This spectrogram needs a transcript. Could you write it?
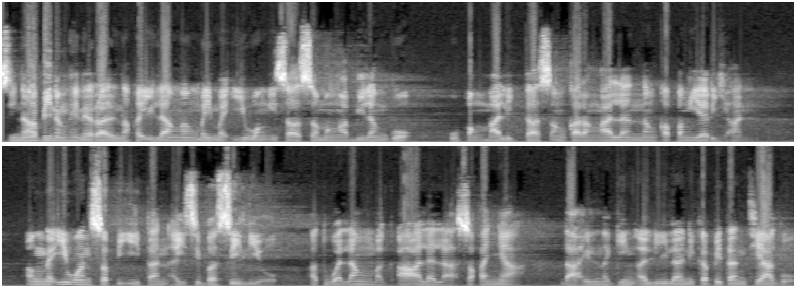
Sinabi ng general na kailangang may maiwang isa sa mga bilanggo upang maligtas ang karangalan ng kapangyarihan. Ang naiwan sa piitan ay si Basilio at walang mag-aalala sa kanya dahil naging alila ni Kapitan Tiago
